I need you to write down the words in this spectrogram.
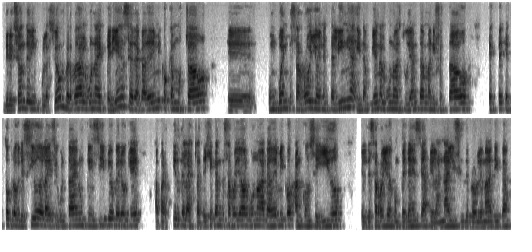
dirección de vinculación, ¿verdad? Alguna experiencia de académicos que han mostrado un buen desarrollo en esta línea y también algunos estudiantes han manifestado este, esto progresivo de la dificultad en un principio, pero que a partir de la estrategia que han desarrollado algunos académicos han conseguido el desarrollo de competencias, el análisis de problemática,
